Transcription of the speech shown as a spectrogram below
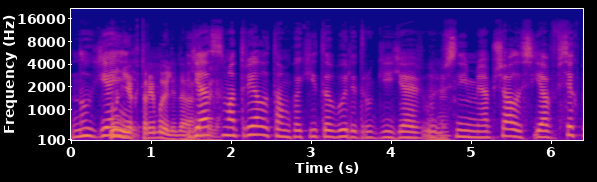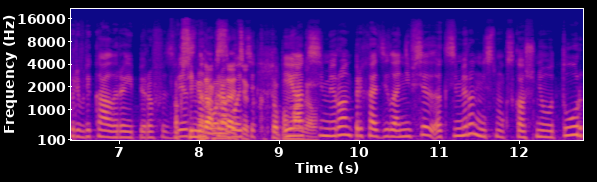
Ну, я Ну, и- некоторые были, да. Я были. смотрела, там какие-то были другие, я Мгм. с ними общалась, я всех привлекала рэперов известных Оксимирон. К кстати, работе. к- кто И помогал? Оксимирон приходил, они все, Оксимирон не смог сказать, что у него тур,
